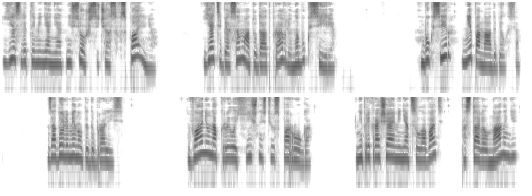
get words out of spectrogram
если ты меня не отнесешь сейчас в спальню, я тебя сама туда отправлю на буксире». Буксир не понадобился. За долю минуты добрались. Ваню накрыло хищностью с порога. Не прекращая меня целовать, поставил на ноги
